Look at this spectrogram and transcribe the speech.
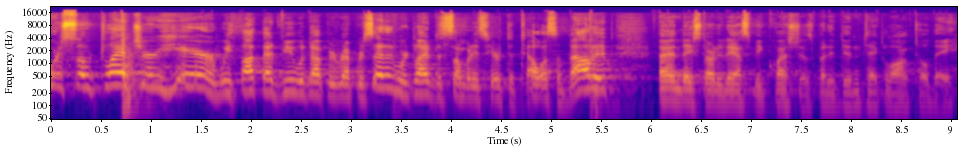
we're so glad you're here. We thought that view would not be represented. We're glad that somebody's here to tell us about it. And they started asking me questions, but it didn't take long till they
